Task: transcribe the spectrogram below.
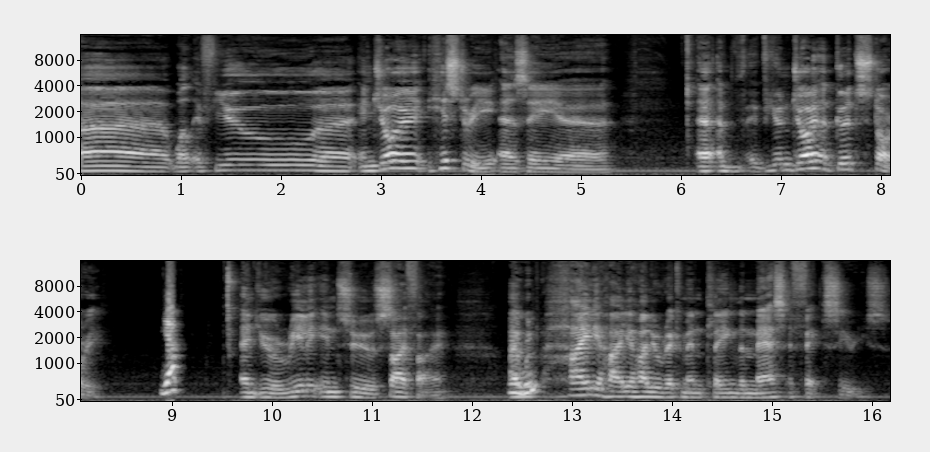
Uh, well, if you uh, enjoy history as a, uh, uh, if you enjoy a good story Yep. and you're really into sci-fi, I would highly, highly, highly recommend playing the Mass Effect series.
